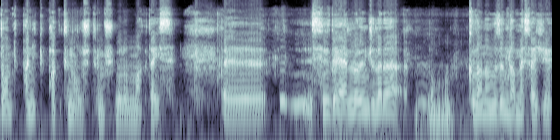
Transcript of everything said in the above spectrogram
Don't Panic paktını oluşturmuş bulunmaktayız. Ee, siz değerli oyunculara klanımızın da mesajı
